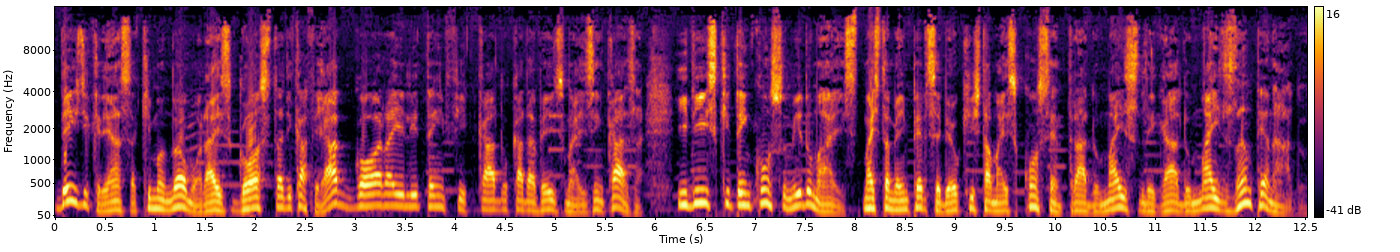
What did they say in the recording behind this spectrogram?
Desde criança que Manuel Moraes gosta de café. Agora ele tem ficado cada vez mais em casa e diz que tem consumido mais, mas também percebeu que está mais concentrado, mais ligado, mais antenado.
